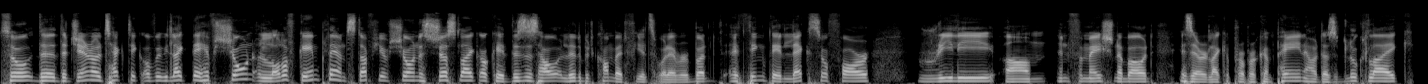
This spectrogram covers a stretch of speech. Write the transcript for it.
so the the general tactic of it, like they have shown a lot of gameplay and stuff you have shown is just like okay, this is how a little bit combat feels, whatever. But I think they lack so far really um, information about is there like a proper campaign? How does it look like?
